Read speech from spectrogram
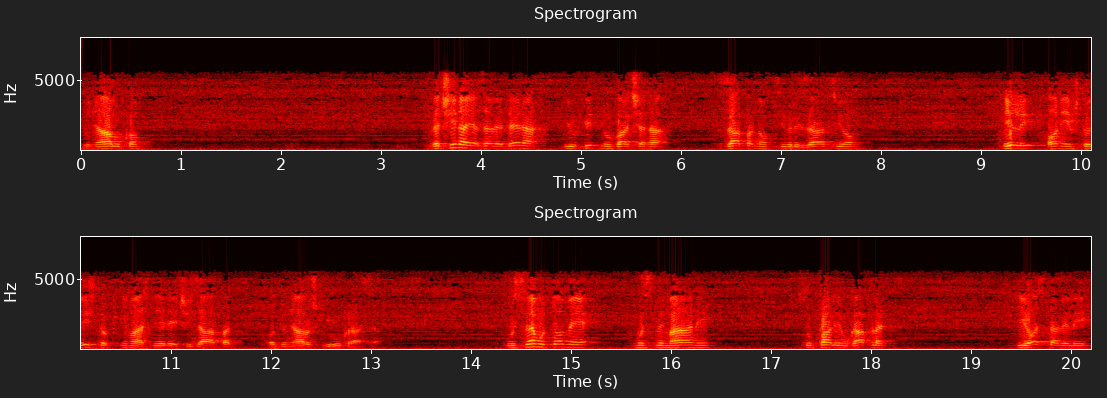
dunjalukom. Većina je zavedena i u fitnu bačena zapadnom civilizacijom ili onim što istok ima sljedeći zapad od dunjaluških ukrasa. U svemu tome muslimani su pali u gaflet i ostavili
